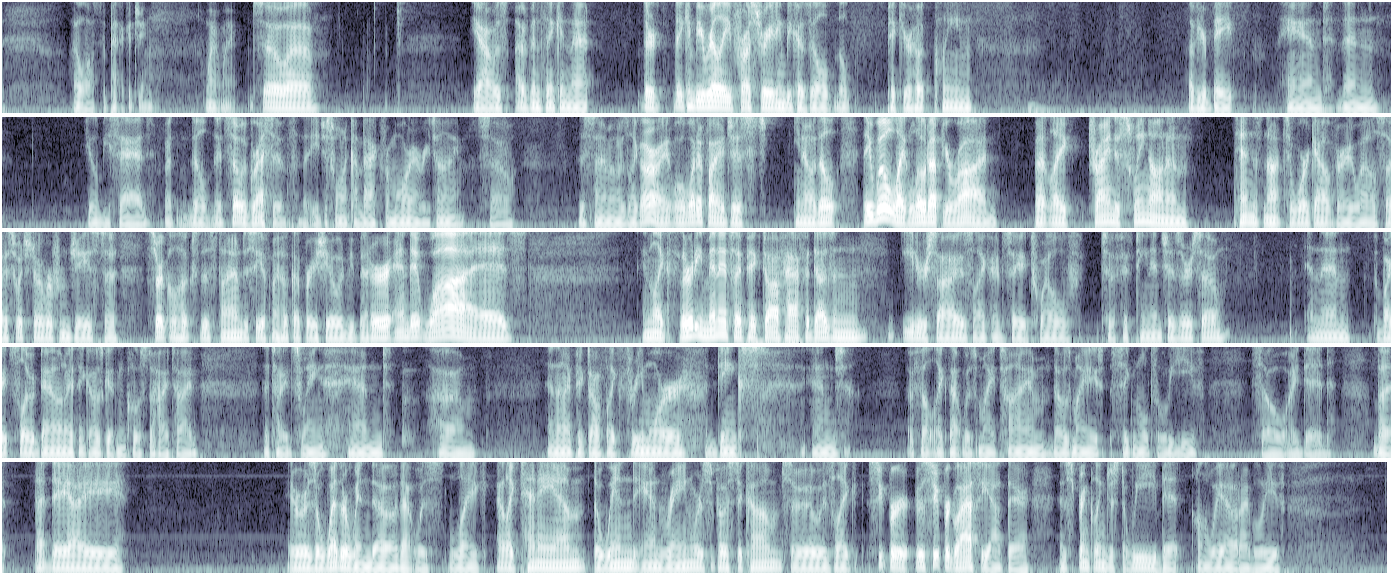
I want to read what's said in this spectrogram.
I lost the packaging. Wah, wah. so uh yeah i was i've been thinking that they're they can be really frustrating because they'll they'll pick your hook clean of your bait and then you'll be sad. But they'll it's so aggressive that you just want to come back for more every time. So this time i was like all right well what if i just you know they'll they will like load up your rod but like trying to swing on them tends not to work out very well. So i switched over from J's to circle hooks this time to see if my hookup ratio would be better and it was. In like 30 minutes i picked off half a dozen eater size like i'd say 12 to 15 inches or so. And then the bite slowed down. I think i was getting close to high tide the tide swing. And um and then i picked off like three more dinks and i felt like that was my time that was my signal to leave so i did but that day i there was a weather window that was like at like 10 a.m. The wind and rain were supposed to come, so it was like super. It was super glassy out there. It was sprinkling just a wee bit on the way out, I believe.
